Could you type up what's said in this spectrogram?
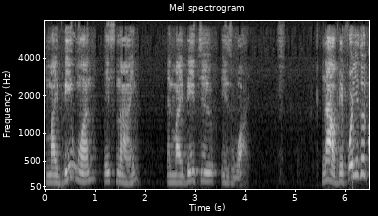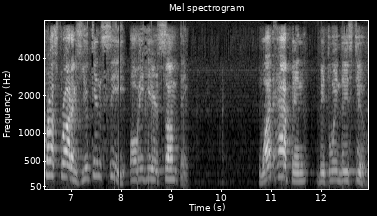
My B1 is 9. And my B2 is Y. Now, before you do cross products, you can see over here something. What happened between these two?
